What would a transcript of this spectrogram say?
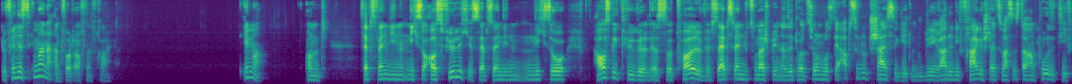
Du findest immer eine Antwort auf eine Frage. Immer. Und selbst wenn die nicht so ausführlich ist, selbst wenn die nicht so ausgeklügelt ist, so toll, selbst wenn du zum Beispiel in einer Situation, wo es dir absolut scheiße geht und du dir gerade die Frage stellst, was ist daran positiv,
